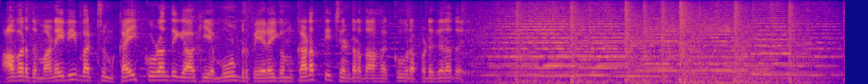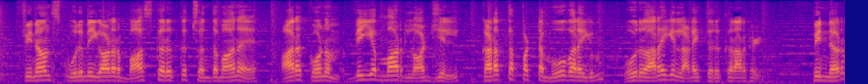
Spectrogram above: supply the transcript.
அவரது மனைவி மற்றும் கைக்குழந்தை ஆகிய மூன்று பேரையும் கடத்திச் சென்றதாக கூறப்படுகிறது. பினான்ஸ் உரிமையாளர் பாஸ்கருக்கு சொந்தமான அரக்கோணம் விஎம்ஆர் லாட்ஜில் கடத்தப்பட்ட மூவரையும் ஒரு அறையில் அடைத்திருக்கிறார்கள். பின்னர்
